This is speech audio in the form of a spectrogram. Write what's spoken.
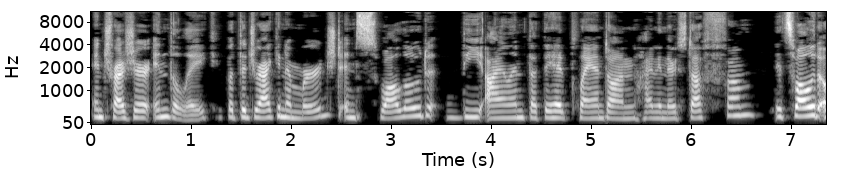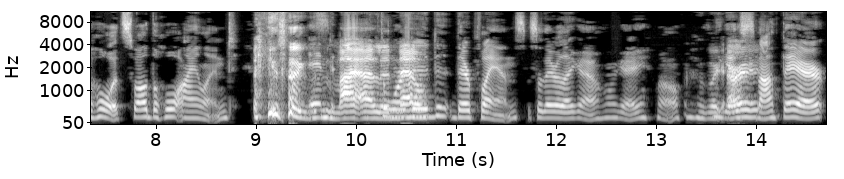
and treasure in the lake, but the dragon emerged and swallowed the island that they had planned on hiding their stuff from. It swallowed a whole. It swallowed the whole island. He's like, this is And my island now. Their plans. So they were like, oh, okay, well, I was like, alright, not there.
